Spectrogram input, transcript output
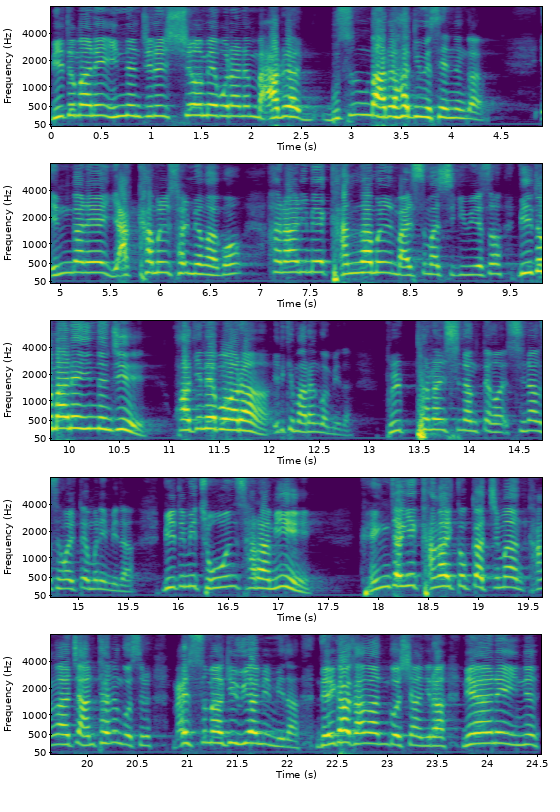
믿음 안에 있는지를 시험해 보라는 말을, 무슨 말을 하기 위해서 했는가? 인간의 약함을 설명하고 하나님의 강함을 말씀하시기 위해서 믿음 안에 있는지 확인해 보아라. 이렇게 말한 겁니다. 불편한 신앙생활 때문입니다. 믿음이 좋은 사람이 굉장히 강할 것 같지만 강하지 않다는 것을 말씀하기 위함입니다. 내가 강한 것이 아니라 내 안에 있는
